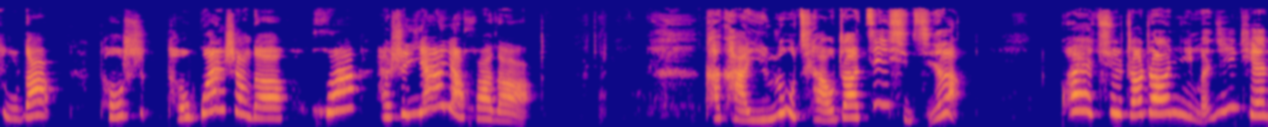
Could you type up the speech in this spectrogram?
主的头是头冠上的花还是丫丫画的。卡卡一路瞧着，惊喜极了。快去找找你们今天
